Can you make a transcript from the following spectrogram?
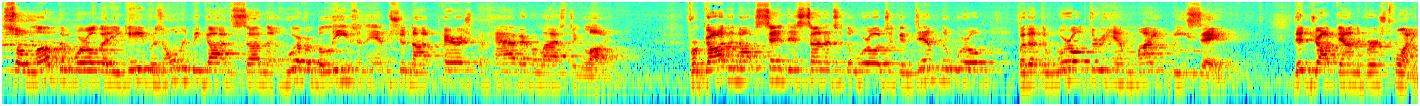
so loved the world that he gave his only begotten Son, that whoever believes in him should not perish but have everlasting life. For God did not send his Son into the world to condemn the world, but that the world through him might be saved. Then drop down to verse 20.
